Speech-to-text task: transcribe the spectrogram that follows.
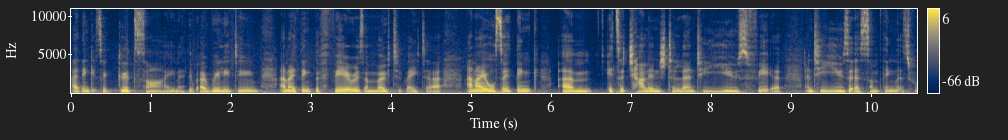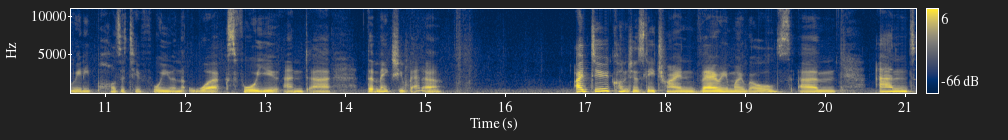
I think it's a good sign. I think I really do. And I think the fear is a motivator. And I also think um, it's a challenge to learn to use fear and to use it as something that's really positive for you and that works for you and uh, that makes you better. I do consciously try and vary my roles. Um, and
